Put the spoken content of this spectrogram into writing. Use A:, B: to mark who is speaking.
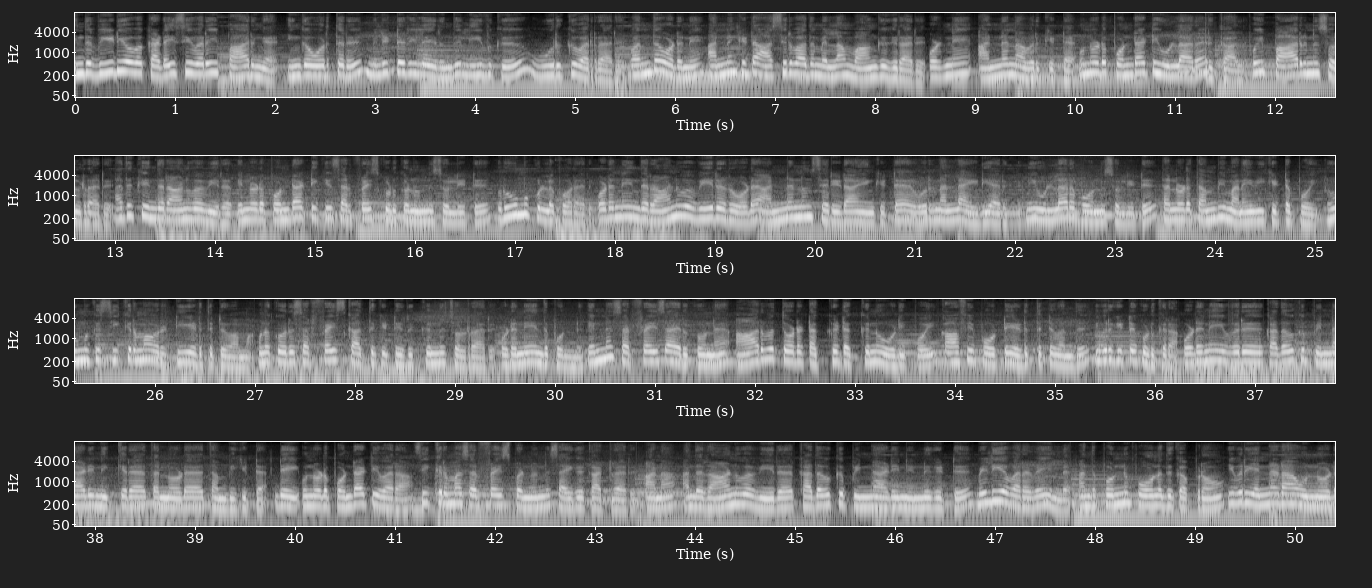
A: இந்த வீடியோவை கடைசி வரை பாருங்க. இங்க ஒருத்தர் மிலிட்டரியில இருந்து லீவுக்கு ஊருக்கு வர்றாரு. வந்த உடனே அண்ணன் கிட்ட ஆசீர்வாதம் எல்லாம் வாங்குகிறாரு. உடனே அண்ணன் அவர்கிட்ட உன்னோட பொண்டாட்டி உள்ளார இருக்காள். போய் பாருன்னு சொல்றாரு. அதுக்கு இந்த ராணுவ வீரர் என்னோட பொண்டாட்டிக்கு சர்ப்ரைஸ் கொடுக்கணும்னு சொல்லிட்டு ரூமுக்குள்ள போறாரு. உடனே இந்த ராணுவ வீரரோட அண்ணனும் சரிடா என்கிட்ட ஒரு நல்ல ஐடியா இருக்கு. நீ உள்ளார போன்னு சொல்லிட்டு தன்னோட தம்பி மனைவி கிட்ட போய் ரூமுக்கு சீக்கிரமா ஒரு டீ எடுத்துட்டு வாமா உனக்கு ஒரு சர்ப்ரைஸ் காத்துக்கிட்டு இருக்குன்னு சொல்றாரு. உடனே அந்த பொண்ணு. என்ன சர்ப்ரைஸா இருக்கும்னு ஆர்வத்தோட டக்கு டக்குன்னு ஓடி போய் காஃபி போட்டு எடுத்துட்டு வந்து இவர்கிட்ட கொடுக்கறா. உடனே இவரு கதவுக்கு பின்னாடி நிக்கிற தன்னோட தம்பி கிட்ட டேய் உன்னோட பொண்டாட்டி வரா. சீக்கிரமா சர்ப்ரைஸ் பண்ணுன்னு சைகை காட்டுறாரு. ஆனா அந்த ராணுவ வீரர் கதவுக்கு பின்னாடி நின்னுகிட்டு வெளியே வரவே இல்லை. அந்த பொண்ணு போனதுக்கு அப்புறம் இவர் என்னடா உன்னோட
